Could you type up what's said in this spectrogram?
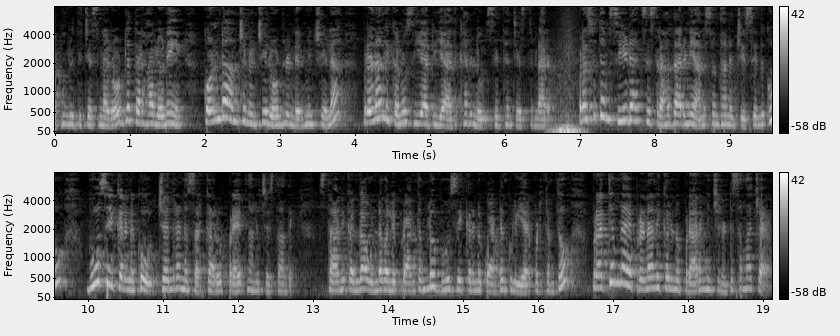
అభివృద్ది చేసిన రోడ్ల తరహాలోనే కొండ అంచు నుంచి రోడ్లు నిర్మించేలా ప్రణాళికను సీఆర్డీఏ అధికారులు సిద్దం చేస్తున్నారు. ప్రస్తుతం సీడాక్సిస్ రహదారిని అనుసంధానం చేసేందుకు భూసేకరణకు చంద్రన్న సర్కారు ప్రయత్నాలు చేస్తోంది. స్థానికంగా ఉండవల్లి ప్రాంతంలో భూసేకరణకు అడ్డంకులు ఏర్పడటంతో ప్రత్యామ్నాయ ప్రణాళికలను ప్రారంభించినట్టు సమాచారం.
